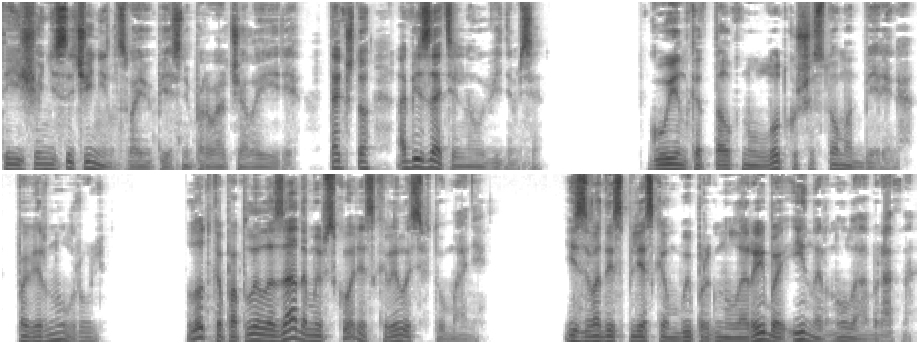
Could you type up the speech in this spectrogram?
«Ты еще не сочинил свою песню», — проворчала Ирия. «Так что обязательно увидимся». Гуинг оттолкнул лодку шестом от берега, повернул руль. Лодка поплыла задом и вскоре скрылась в тумане. Из воды с плеском выпрыгнула рыба и нырнула обратно.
